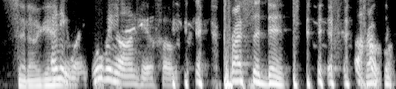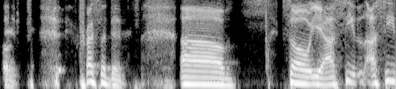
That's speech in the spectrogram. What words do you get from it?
say that again Anyway, moving on here, folks. precedent precedent precedence um so yeah i see i see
